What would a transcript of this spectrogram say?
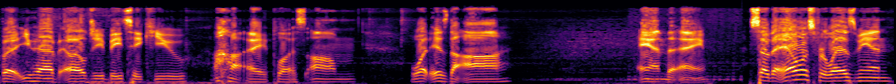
But you have LGBTQIA plus. Um, what is the I and the A? So the L is for lesbian,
